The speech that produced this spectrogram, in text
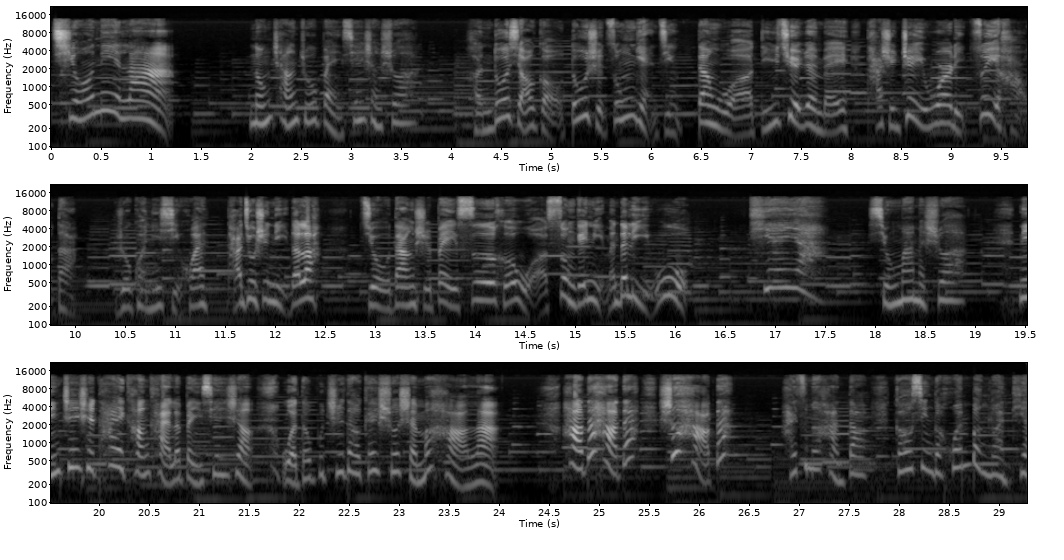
求你啦！农场主本先生说。很多小狗都是棕眼睛，但我的确认为它是这一窝里最好的。如果你喜欢，它就是你的了，就当是贝斯和我送给你们的礼物。天呀！熊妈妈说：“您真是太慷慨了，本先生，我都不知道该说什么好了。”好的，好的，说好的！孩子们喊道，高兴得欢蹦乱跳。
